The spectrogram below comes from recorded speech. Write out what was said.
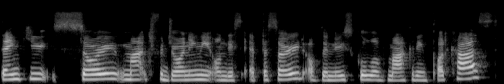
Thank you so much for joining me on this episode of the New School of Marketing podcast.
